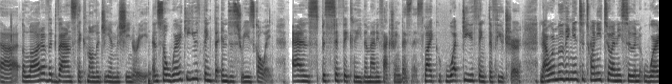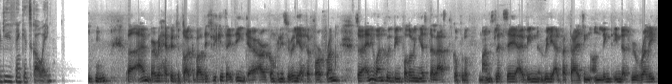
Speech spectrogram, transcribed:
uh, a lot of advanced technology and machinery. And so, where do you think the industry is going? And specifically, the manufacturing business? Like, what do you think the future? Now we're moving into 2020 soon. Where do you think it's going? Mm-hmm. Well, I'm very happy to talk about this because I think uh, our company is really at the forefront. So, anyone who's been following us the last couple of months, let's say, I've been really advertising on LinkedIn that we're really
